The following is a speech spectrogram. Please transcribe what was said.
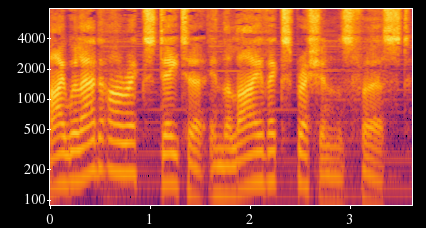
I will add Rx data in the live expressions first.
